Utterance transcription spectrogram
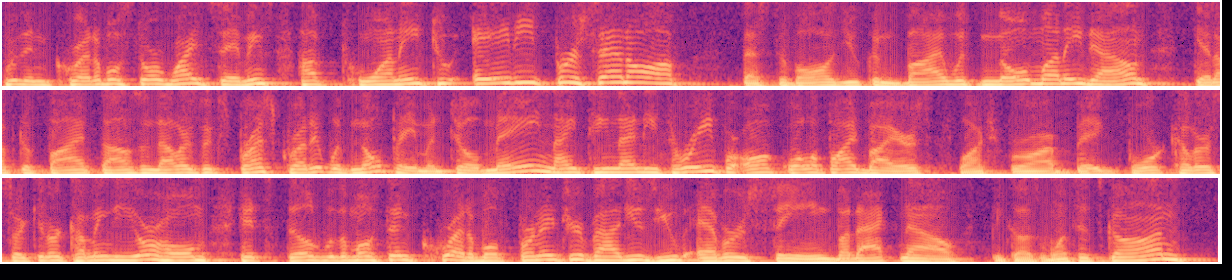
with incredible store-wide savings of 20 to 80% off. Best of all, you can buy with no money down. Get up to $5,000 express credit with no payment till May 1993 for all qualified buyers. Watch for our big four-color circular coming to your home. It's filled with the most incredible furniture values you've ever seen. But act now, because once it's gone,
